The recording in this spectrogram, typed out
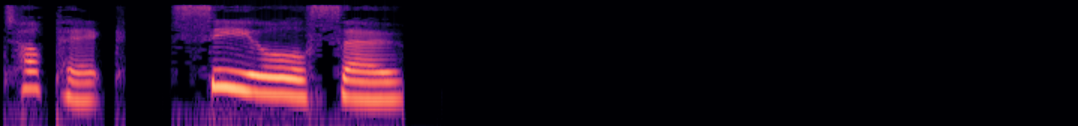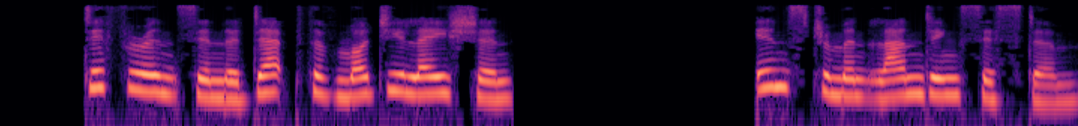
Topic. See also. Difference in the depth of modulation. Instrument landing system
